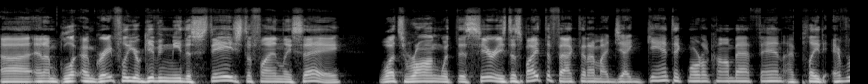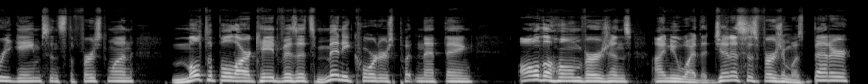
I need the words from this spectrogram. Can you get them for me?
uh, and I'm gl- I'm grateful you're giving me the stage to finally say what's wrong with this series, despite the fact that I'm a gigantic Mortal Kombat fan. I've played every game since the first one, multiple arcade visits, many quarters put in that thing, all the home versions. I knew why the Genesis version was better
